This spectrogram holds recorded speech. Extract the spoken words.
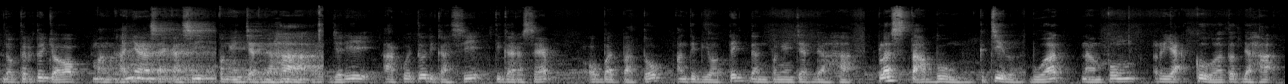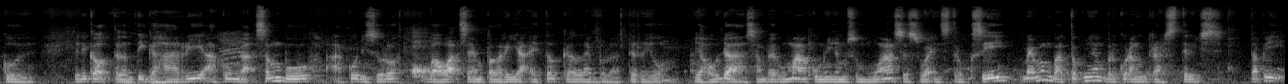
dokter itu jawab makanya saya kasih pengencer dahak jadi aku itu dikasih tiga resep obat batuk, antibiotik, dan pengencer dahak. Plus tabung kecil buat nampung riakku atau dahakku. Jadi kalau dalam tiga hari aku nggak sembuh, aku disuruh bawa sampel ria itu ke laboratorium. Ya udah, sampai rumah aku minum semua sesuai instruksi. Memang batuknya berkurang drastis, tapi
